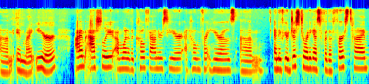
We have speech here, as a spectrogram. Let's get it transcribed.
um, in my ear, I'm Ashley. I'm one of the co founders here at Homefront Heroes. Um, and if you're just joining us for the first time,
